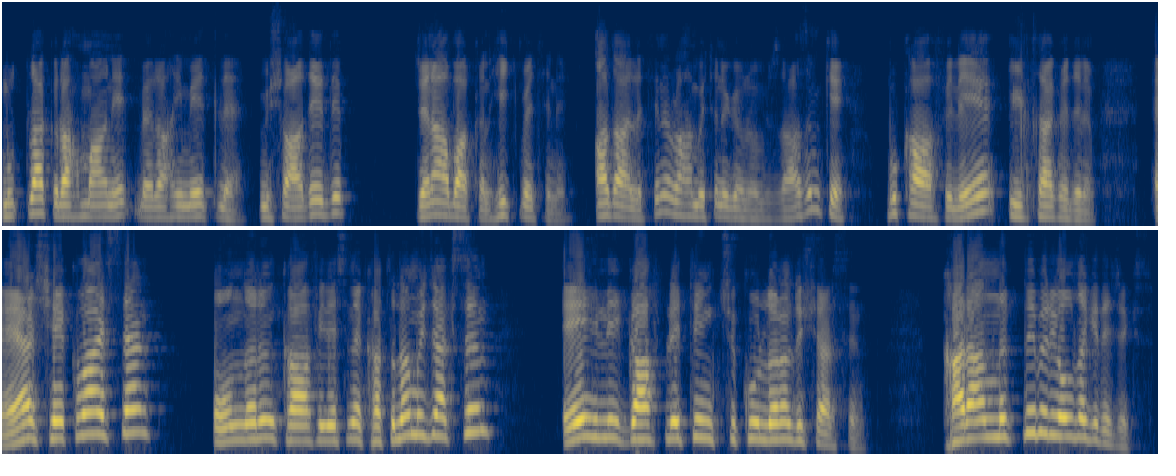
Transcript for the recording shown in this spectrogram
mutlak rahmaniyet ve rahimiyetle müşahede edip Cenab-ı Hakk'ın hikmetini, adaletini, rahmetini görmemiz lazım ki bu kafileye iltihak edelim. Eğer şekva etsen onların kafilesine katılamayacaksın. Ehli gafletin çukurlarına düşersin. Karanlıklı bir yolda gideceksin.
